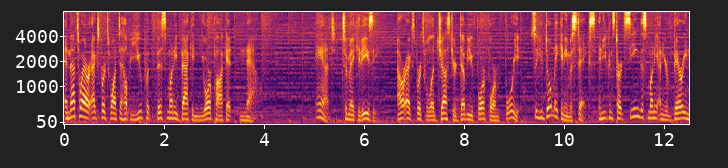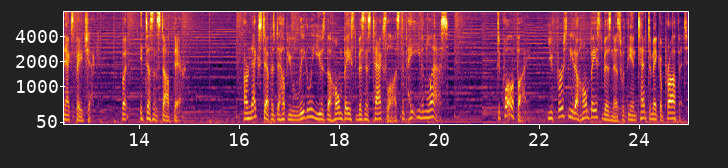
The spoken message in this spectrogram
And that's why our experts want to help you put this money back in your pocket now. And to make it easy, our experts will adjust your W 4 form for you so you don't make any mistakes and you can start seeing this money on your very next paycheck. But it doesn't stop there. Our next step is to help you legally use the home based business tax laws to pay even less. To qualify, you first need a home based business with the intent to make a profit,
